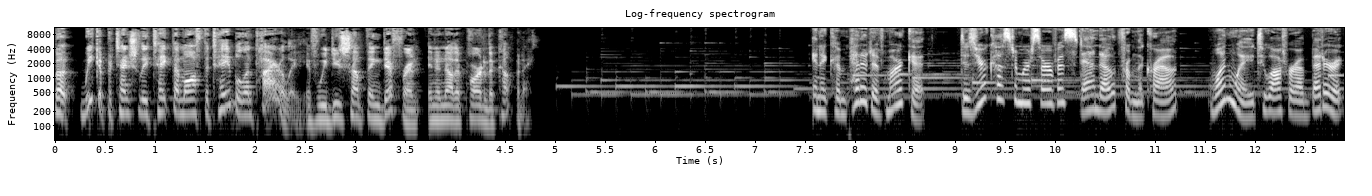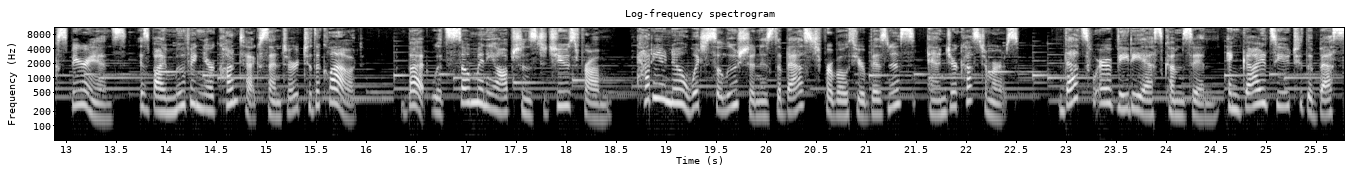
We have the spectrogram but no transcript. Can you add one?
but we could potentially take them off the table entirely if we do something different in another part of the company. In a competitive market, does your customer service stand out from the crowd? One way to offer a better experience is by moving your contact center to the cloud. But with so many options to choose from, how do you know which solution is the best for both your business and your customers? That's where VDS comes in and guides you to the best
